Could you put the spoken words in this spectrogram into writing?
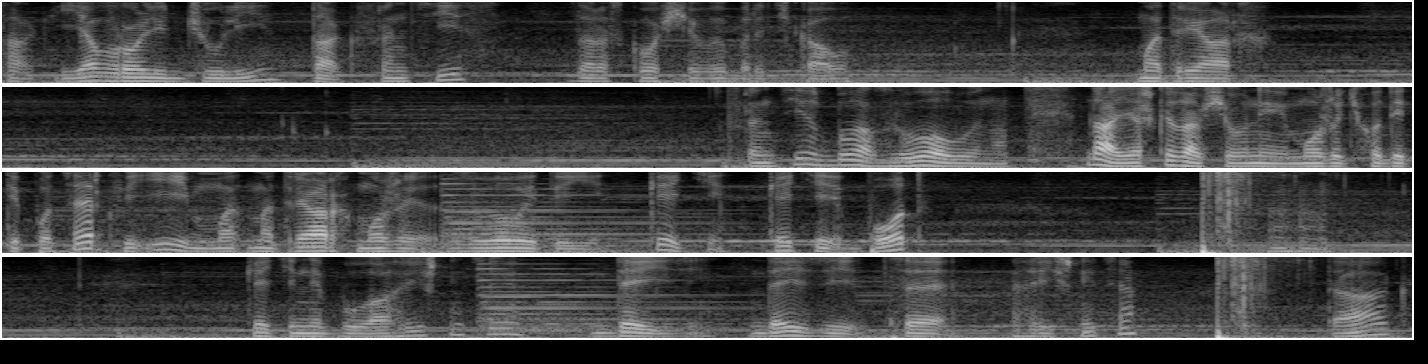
Так, я в ролі Джулії. Так, Франсіс. Зараз кого ще вибере, цікаво. Матріарх. Франсіс була зловлена. Да, я ж казав, що вони можуть ходити по церкві, і ма- матріарх може зловити її. Кеті. Кеті бот. Ага. Кеті не була грішницею. Дейзі. Дейзі це грішниця. Так.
